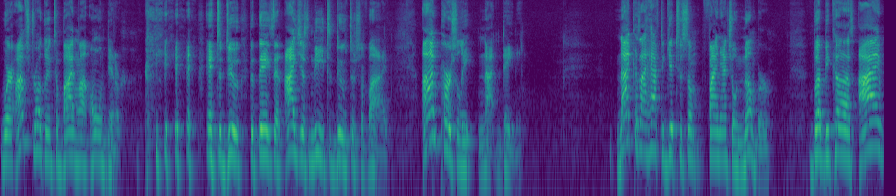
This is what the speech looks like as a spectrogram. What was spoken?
where I'm struggling to buy my own dinner and to do the things that I just need to do to survive, I'm personally not dating. Not because I have to get to some financial number but because I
